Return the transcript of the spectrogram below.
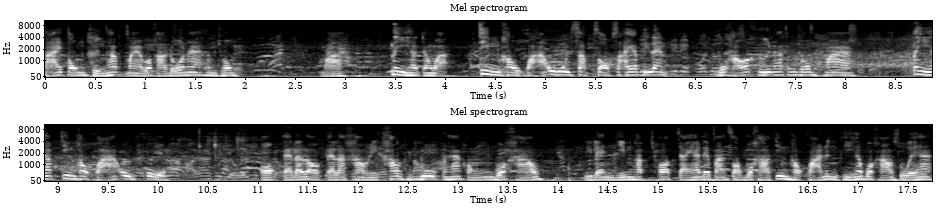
ซ้ายตรงถึงครับมาบัวขาวโดนนะท่านผู้ชม มานี่ครับจังหวะ จิ้มเข่าขวาโอ้ยสับศอกซ้ายครับดีแลนบวกเขาก็คืนนะครับท่านผู้ชมมาตีครับจิ้มเข่าขวาโอ้โหออกแต่ละดอกแต่ละเข่านี่เข้าทุกลูกนะฮะของบัวขาวดีแลนยิ้มครับชอบใจฮะเดฟันศอกบัวขาวจิ้มเข่าขวาหนึ่งทีครับบัวขาวสวยฮะ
